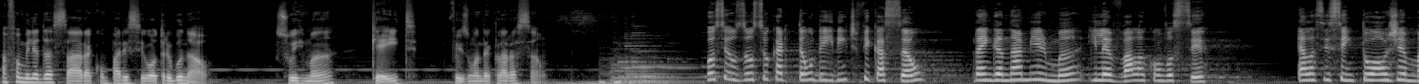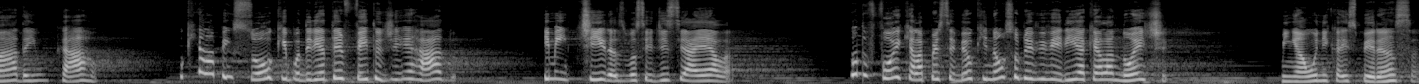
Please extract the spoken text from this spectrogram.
a família da Sarah compareceu ao tribunal. Sua irmã, Kate, fez uma declaração. Você usou seu cartão de identificação para enganar minha irmã e levá-la com você. Ela se sentou algemada em um carro. O que ela pensou que poderia ter feito de errado? Que mentiras você disse a ela? Quando foi que ela percebeu que não sobreviveria aquela noite? Minha única esperança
